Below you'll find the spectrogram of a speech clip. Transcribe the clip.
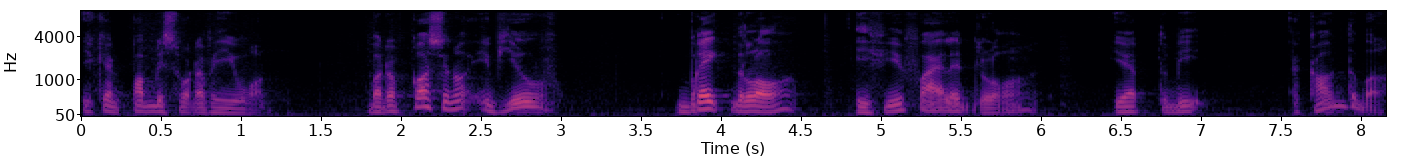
You can publish whatever you want. But of course, you know, if you break the law, if you violate the law, you have to be accountable.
